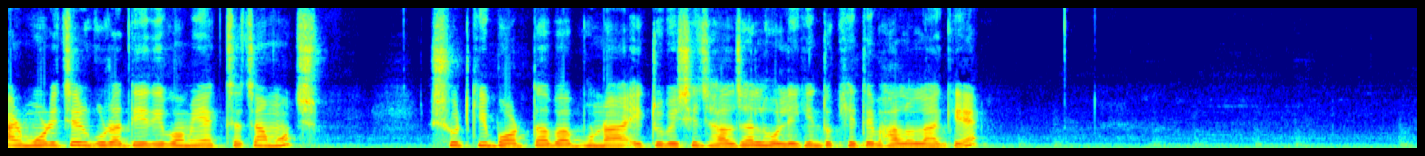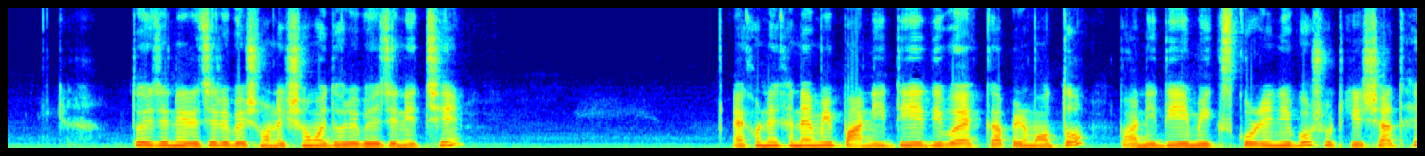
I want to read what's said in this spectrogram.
আর মরিচের গুঁড়া দিয়ে দিব আমি এক চা চামচ। শুটকি, ভর্তা বা ভুনা একটু বেশি ঝালঝাল হলে কিন্তু খেতে ভালো লাগে। তো এই যে নেড়েচেড়ে বেশ অনেক সময় ধরে ভেজে নিচ্ছি। এখন এখানে আমি পানি দিয়ে দিব এক কাপের মতো। পানি দিয়ে মিক্স করে নিব শুটকির সাথে।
